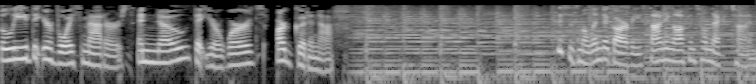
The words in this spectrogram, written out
believe that your voice matters, and know that your words are good enough. This is Melinda Garvey signing off until next time.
